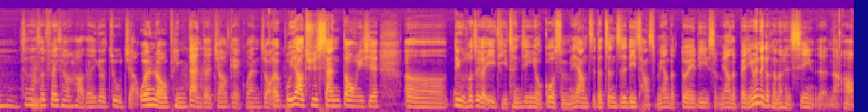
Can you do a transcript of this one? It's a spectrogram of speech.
嗯，真的是非常好的一个注脚，温柔平淡的交给观众，而不要去煽动一些呃，例如说这个议题曾经有过什么样子的政治立场，什么样的对立，什么样的背景，因为那个可能很吸引人呐，哈，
